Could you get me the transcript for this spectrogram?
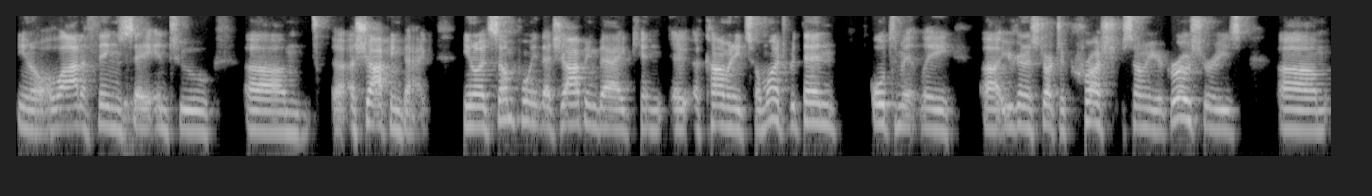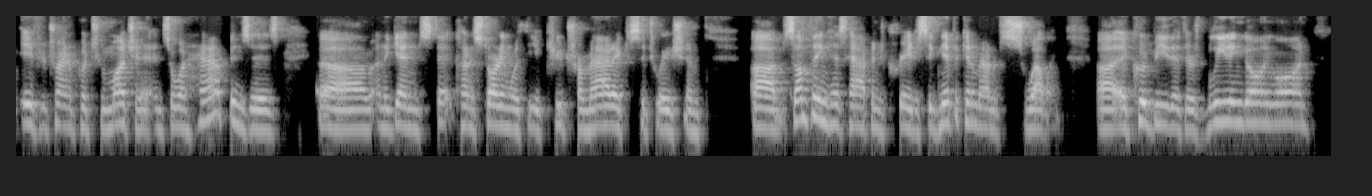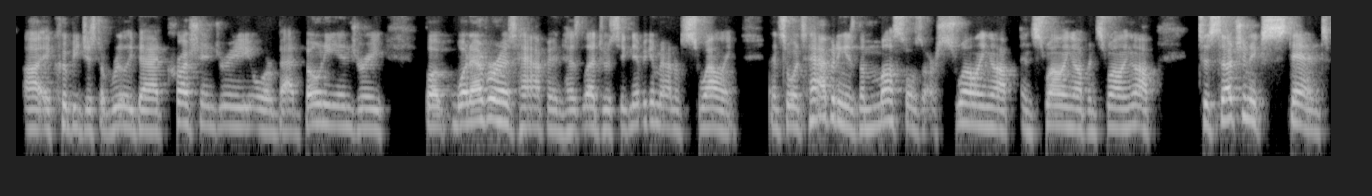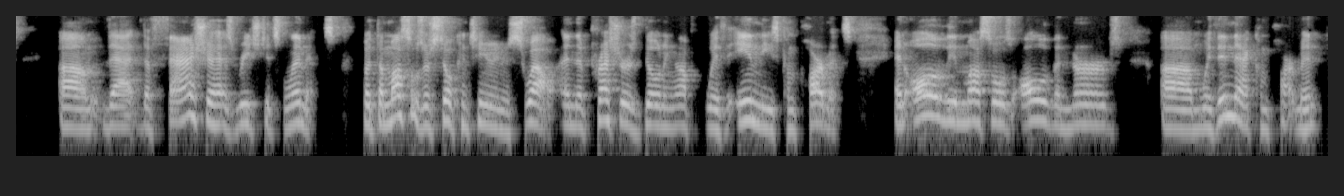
you know a lot of things say into um, a shopping bag you know at some point that shopping bag can accommodate so much but then ultimately uh, you're going to start to crush some of your groceries um, if you're trying to put too much in it and so what happens is uh, and again st- kind of starting with the acute traumatic situation uh, something has happened to create a significant amount of swelling. Uh, it could be that there's bleeding going on. Uh, it could be just a really bad crush injury or bad bony injury. But whatever has happened has led to a significant amount of swelling. And so what's happening is the muscles are swelling up and swelling up and swelling up to such an extent um, that the fascia has reached its limits, but the muscles are still continuing to swell and the pressure is building up within these compartments. And all of the muscles, all of the nerves um, within that compartment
